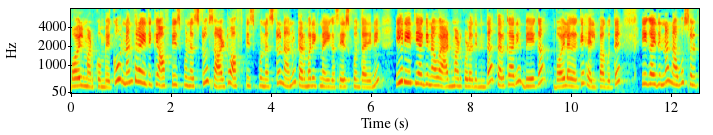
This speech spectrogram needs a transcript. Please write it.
ಬಾಯ್ಲ್ ಮಾಡ್ಕೊಬೇಕು. ನಂತರ ಇದಕ್ಕೆ ಹಾಫ್ ಟೀ ಸ್ಪೂನಷ್ಟು ಸಾಲ್ಟು ಹಾಫ್ ಟೀ ಸ್ಪೂನಷ್ಟು ನಾನು ಟರ್ಮರಿಕ್ನ ಈಗ ಸೇರಿಸ್ಕೊತಾ ಇದ್ದೀನಿ. ಈ ರೀತಿಯಾಗಿ ನಾವು ಆ್ಯಡ್ ಮಾಡ್ಕೊಳ್ಳೋದ್ರಿಂದ ತರಕಾರಿ ಬೇಗ ಬಾಯ್ಲ್ ಆಗೋಕ್ಕೆ ಹೆಲ್ಪ್ ಆಗುತ್ತೆ. ಈಗ ಇದನ್ನು ನಾವು ಸ್ವಲ್ಪ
